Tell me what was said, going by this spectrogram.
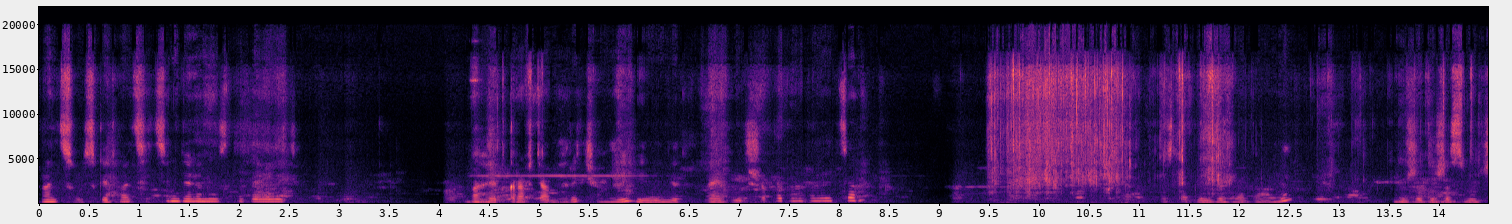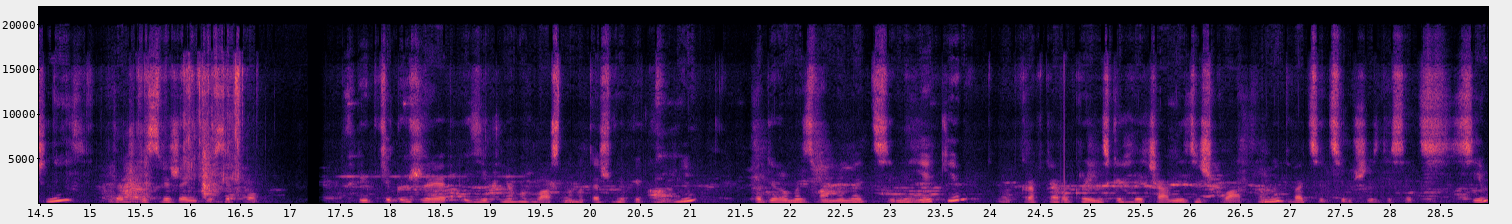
французький 27,99. Багет крафтян гречаний, він мені найбільше подобається. Ось так він виглядає. Дуже-дуже смачний, завжди свіженький сипо. Хлібчик вже їхнього власного теж випікання. Подивимось з вами на ціни які. От крафтяр український гречаний зі шкварками 27,67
